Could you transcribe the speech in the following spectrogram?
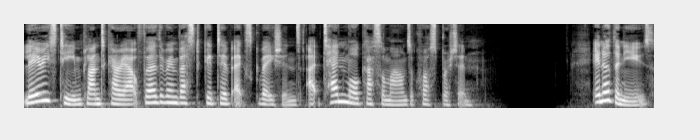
Leary's team plan to carry out further investigative excavations at 10 more castle mounds across Britain. In other news,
